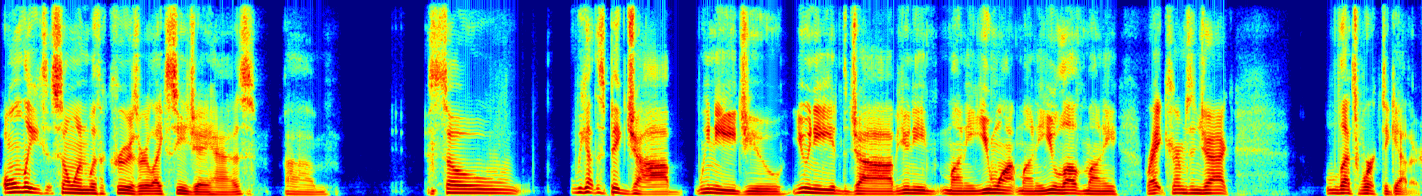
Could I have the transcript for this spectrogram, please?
only someone with a cruiser like cj has. Um, so we got this big job. We need you. You need the job. You need money. You want money. You love money. Right crimson jack? Let's work together.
